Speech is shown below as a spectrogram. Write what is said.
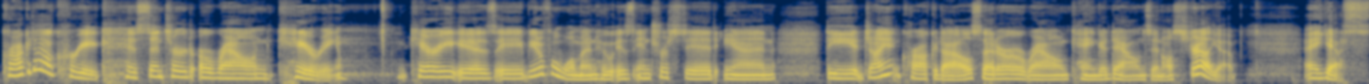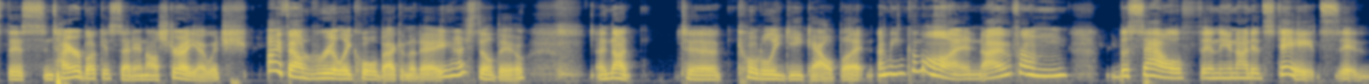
Crocodile Creek is centered around Carrie. Carrie is a beautiful woman who is interested in the giant crocodiles that are around Kanga Downs in Australia. And yes, this entire book is set in Australia, which I found really cool back in the day. I still do. And not to totally geek out, but I mean, come on. I'm from the South in the United States. It,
